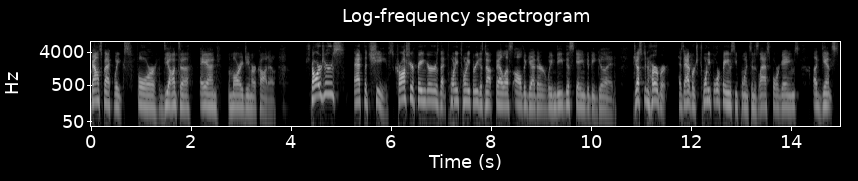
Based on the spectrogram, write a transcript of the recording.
Bounce back weeks for Deonta and Emari Demercado. Chargers at the Chiefs. Cross your fingers that 2023 does not fail us altogether. We need this game to be good. Justin Herbert, has averaged 24 fantasy points in his last four games against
